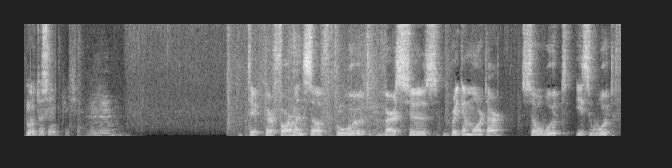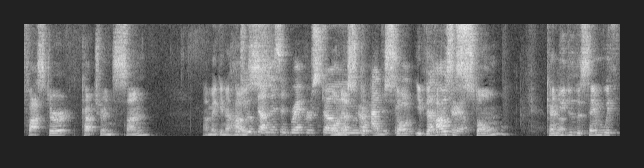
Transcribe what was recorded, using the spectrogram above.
Molto semplice. The performance of wood versus brick and mortar. So wood is wood faster capturing sun, uh, making a Would you have house done this in brick or stone, on a or sto- had on stone. If the house material? is stone, can you do the same with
